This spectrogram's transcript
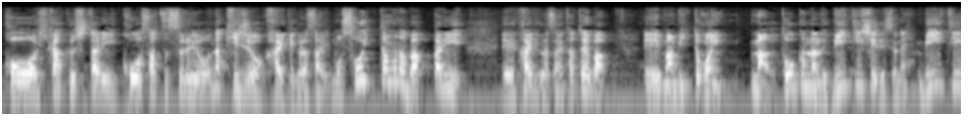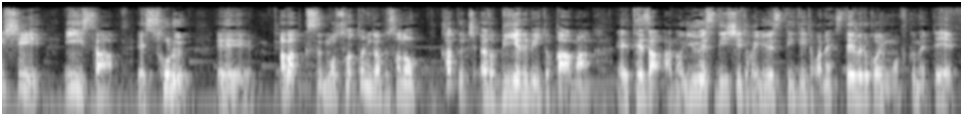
こう比較したり考察するような記事を書いてください。もうそういったものばっかり、えー、書いてください。例えば、えー、まあビットコイン、まあトークンなんで BTC ですよね。BTC、イーサ、えー、ソル、えー、アバックス、もうとにかくその、各あと BNB とか、まあ、えー、テザ、あの、USDC とか USDT とかね、ステーブルコインも含めて、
